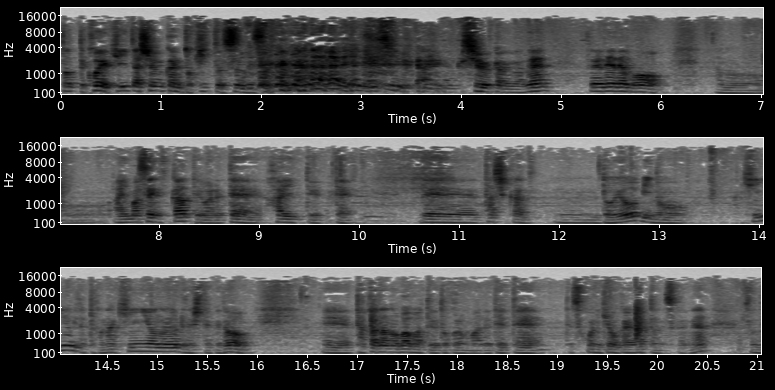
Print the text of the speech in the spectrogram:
取って声聞いた瞬間にドキッとするんですよ 習慣がね。それででも「あの会いませんか?」って言われて「はい」って言って。で確か、うん、土曜日の金曜日だったかな？金曜の夜でしたけど、えー、高田馬場というところまで出てでそこに教会があったんですけどね。その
